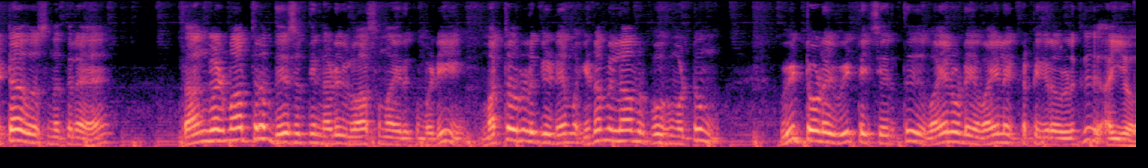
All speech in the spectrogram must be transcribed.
எட்டாவது வசனத்தில் தாங்கள் மாத்திரம் தேசத்தின் நடுவில் வாசமாக இருக்கும்படி மற்றவர்களுக்கு இடம் இடமில்லாமல் போக மட்டும் வீட்டோட வீட்டை சேர்த்து வயலுடைய வயலை கட்டுகிறவர்களுக்கு ஐயோ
